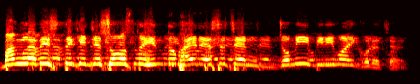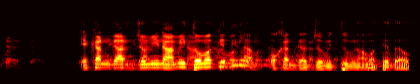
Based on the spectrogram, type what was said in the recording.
বাংলাদেশ থেকে যে সমস্ত হিন্দু ভাইরা এসেছেন, জমি বিনিময় করেছেন। এখানকার জমিন আমি তোমাকে দিলাম, ওখানকার জমি তুমি আমাকে দাও।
